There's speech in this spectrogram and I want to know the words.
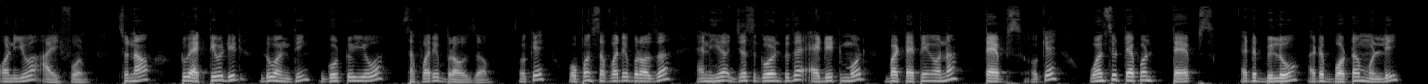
on your iphone. So now to activate it do one thing go to your safari browser. Okay? Open safari browser and here just go into the edit mode by tapping on a tabs. Okay? Once you tap on tabs at the below at the bottom only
